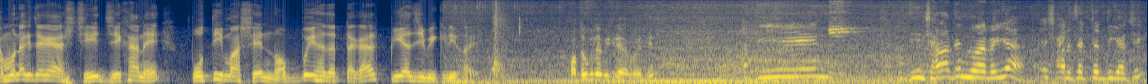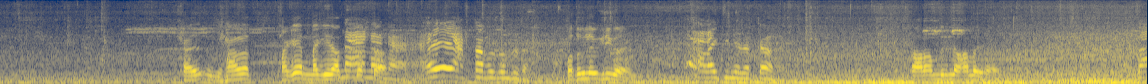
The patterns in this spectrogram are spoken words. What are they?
এমন এক জায়গায় আসছি যেখানে প্রতি মাসে নব্বই হাজার টাকার পেঁয়াজি বিক্রি হয়। কতগুলো বিক্রি হয় ওই দিন? দিন দিন সারাদিন নয় ভাইয়া এই সাড়ে চারটার দিকে আছি সারা থাকেন নাকি রাত না না দশটা? এই আটটা পর্যন্ত থাকে। কতগুলো বিক্রি করেন? আড়াই তিন হাজার টাকা হয়। তা আলহামদুলিল্লাহ ভালোই হয়। যা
